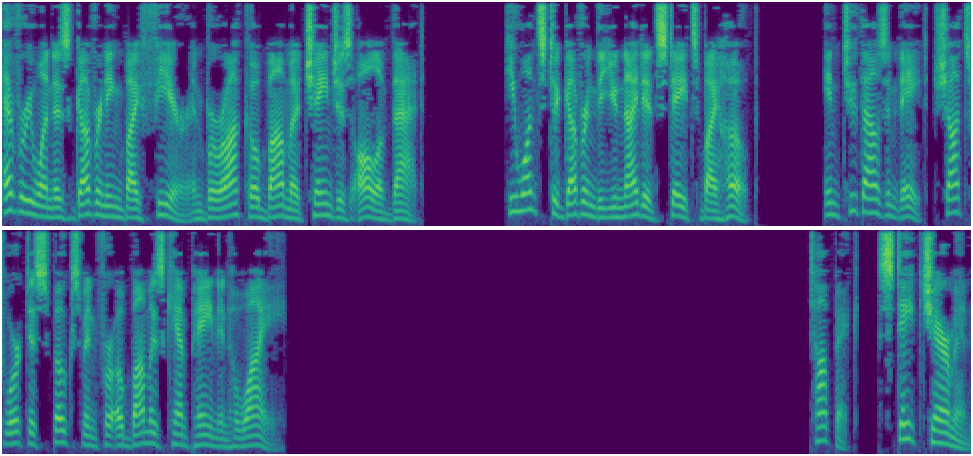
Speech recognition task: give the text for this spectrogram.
Everyone is governing by fear and Barack Obama changes all of that. He wants to govern the United States by hope." In 2008, Schatz worked as spokesman for Obama's campaign in Hawaii. State chairman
